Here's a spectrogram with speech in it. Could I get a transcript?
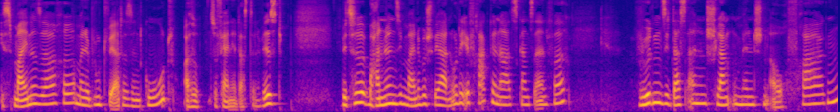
ist meine Sache. Meine Blutwerte sind gut, also sofern ihr das denn wisst. bitte behandeln Sie meine Beschwerden. Oder ihr fragt den Arzt ganz einfach, würden Sie das einen schlanken Menschen auch fragen?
